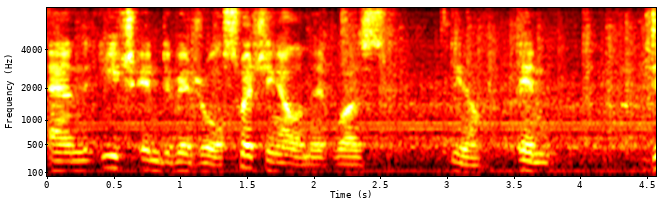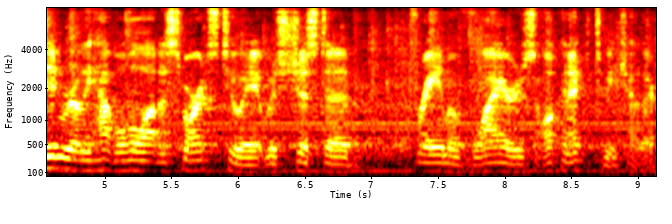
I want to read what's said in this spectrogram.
and each individual switching element was, you know, in didn't really have a whole lot of smarts to it. It was just a frame of wires all connected to each other.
